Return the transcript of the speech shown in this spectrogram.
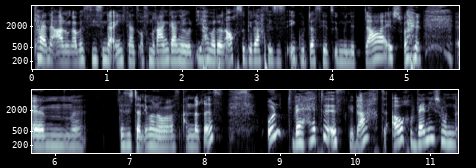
keine Ahnung, aber sie sind da eigentlich ganz offen rangegangen und die haben mir dann auch so gedacht, es ist eh gut, dass sie jetzt irgendwie nicht da ist, weil ähm, das ist dann immer noch was anderes. Und wer hätte es gedacht, auch wenn ich schon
